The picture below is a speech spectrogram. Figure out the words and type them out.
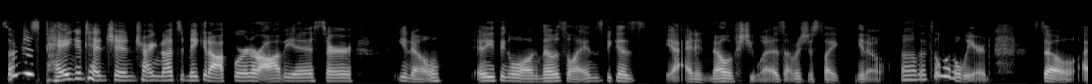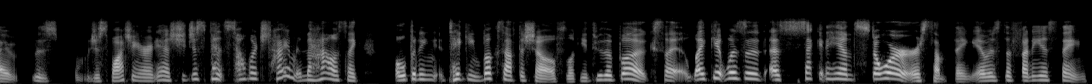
So I'm just paying attention, trying not to make it awkward or obvious or, you know, anything along those lines because, yeah, I didn't know if she was. I was just like, you know, oh, that's a little weird. So I was just watching her, and yeah, she just spent so much time in the house, like opening, taking books off the shelf, looking through the books, like, like it was a, a secondhand store or something. It was the funniest thing.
